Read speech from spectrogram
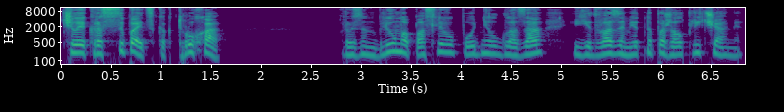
человек рассыпается, как труха?» Розенблюм опасливо поднял глаза и едва заметно пожал плечами.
